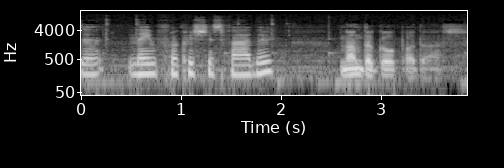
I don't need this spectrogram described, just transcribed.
A name for Krishna's father. Nanda Gopadas.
